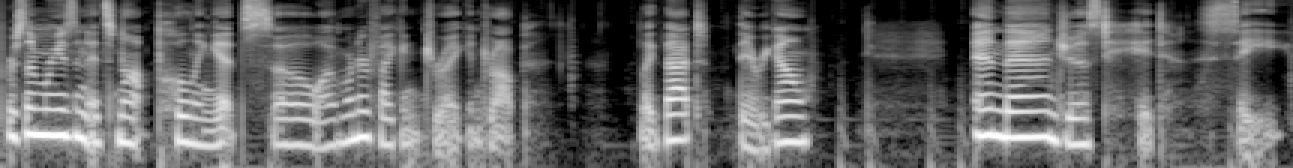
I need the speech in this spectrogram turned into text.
For some reason, it's not pulling it. So I wonder if I can drag and drop like that. There we go. And then just hit save.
